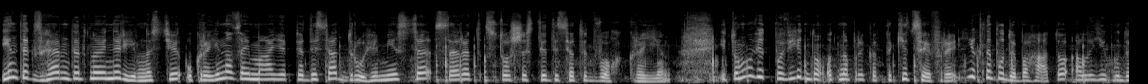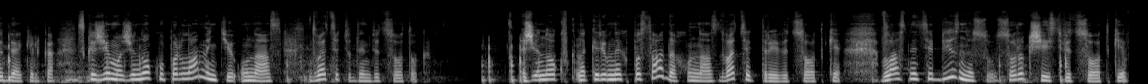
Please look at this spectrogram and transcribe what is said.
індекс гендерної нерівності Україна займає 52 місце серед 162 країн. І тому, відповідно, от, наприклад, такі цифри, їх не буде багато, але їх буде декілька. Скажімо, жінок у парламенті у нас 21%. Жінок на керівних посадах у нас 23%, власниці бізнесу 46%.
